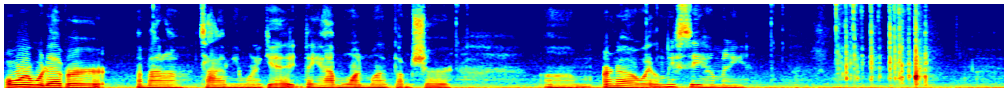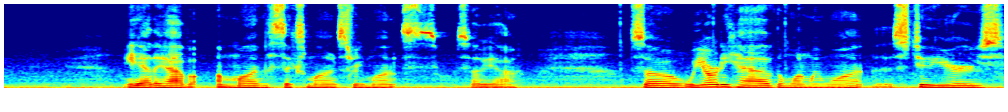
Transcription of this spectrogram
Or whatever amount of time you want to get. They have one month, I'm sure. Um, or no, wait, let me see how many. Yeah, they have a month, six months, three months. So, yeah. So, we already have the one we want. It's two years.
